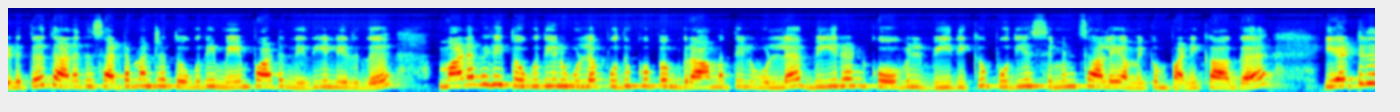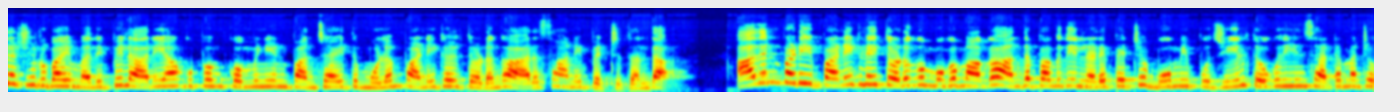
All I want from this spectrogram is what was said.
எடுத்து தனது சட்டமன்ற தொகுதி மேம்பாட்டு நிதியில் இருந்து மணவெளி தொகுதியில் உள்ள புதுக்குப்பம் கிராமத்தில் உள்ள வீரன் கோவில் வீதிக்கு புதிய சிமெண்ட் சாலை அமைக்கும் பணிக்காக எட்டு லட்சம் ரூபாய் மதிப்பில் அரியாங்குப்பம் கொம்யூனியன் பஞ்சாயத்து மூலம் பணிகள் தொடங்க அரசாணை பெற்று தந்தார். அதன்படி பணிகளை தொடங்கும் முகமாக அந்த பகுதியில் நடைபெற்ற பூமி பூஜையில் தொகுதியின் சட்டமன்ற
